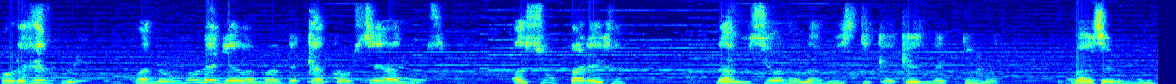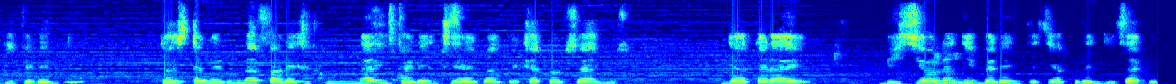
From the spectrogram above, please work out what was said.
por ejemplo, cuando uno le lleva más de 14 años a su pareja, la visión o la mística que es Neptuno va a ser muy diferente. Entonces tener una pareja con una diferencia de más de 14 años ya trae visiones diferentes y aprendizajes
